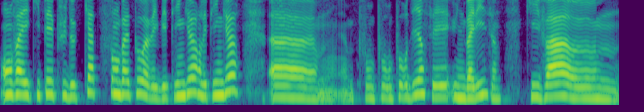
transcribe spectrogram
on va équiper plus de 400 bateaux avec des pingers. Les pingers, euh, pour, pour, pour, dire, c'est une balise qui va... Euh,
